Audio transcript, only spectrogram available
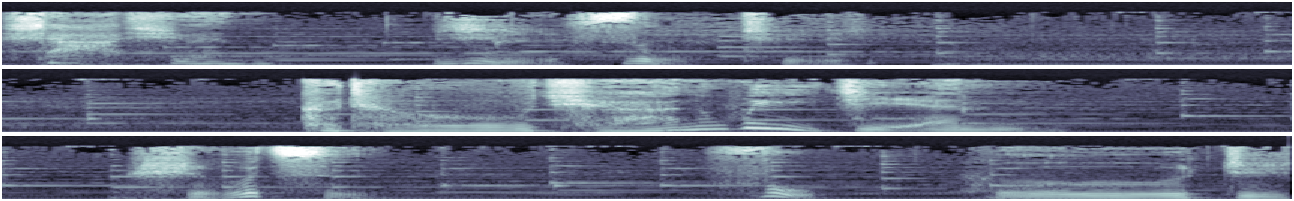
沙宣日色迟。可愁全未减，舍此复何之？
